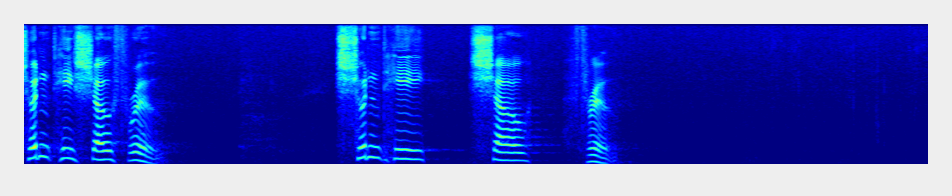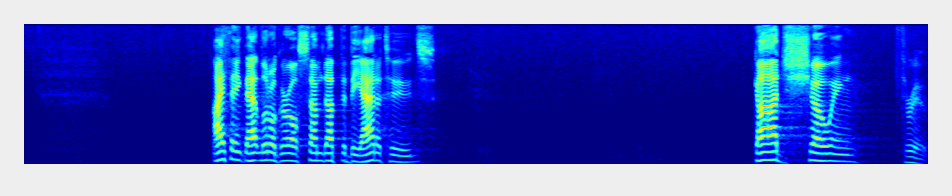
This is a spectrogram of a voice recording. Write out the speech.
shouldn't He show through? Shouldn't He show through? I think that little girl summed up the Beatitudes God showing through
